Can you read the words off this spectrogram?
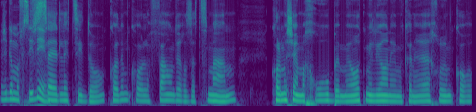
יש גם מפסידים. הפסד לצידו. קודם כל, הפאונדרס עצמם, כל מה שהם מכרו במאות מיליונים, הם כנראה יכלו למכור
